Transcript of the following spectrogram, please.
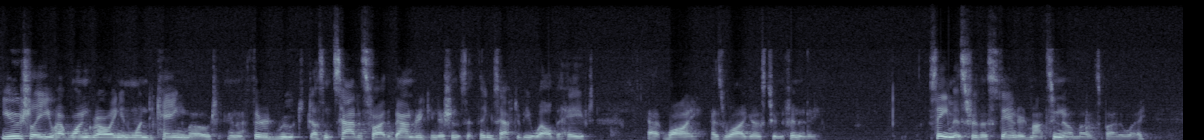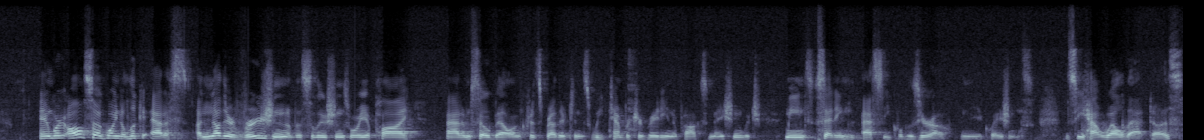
Usually you have one growing and one decaying mode, and a third root doesn't satisfy the boundary conditions that things have to be well behaved at y as y goes to infinity. Same as for the standard Matsuno modes, by the way. And we're also going to look at a, another version of the solutions where we apply Adam Sobel and Chris Bretherton's weak temperature gradient approximation, which means setting s equal to zero in the equations, and see how well that does.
